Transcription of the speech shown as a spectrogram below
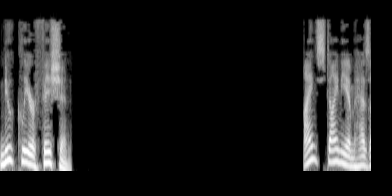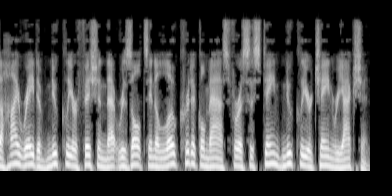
Nuclear fission Einsteinium has a high rate of nuclear fission that results in a low critical mass for a sustained nuclear chain reaction.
